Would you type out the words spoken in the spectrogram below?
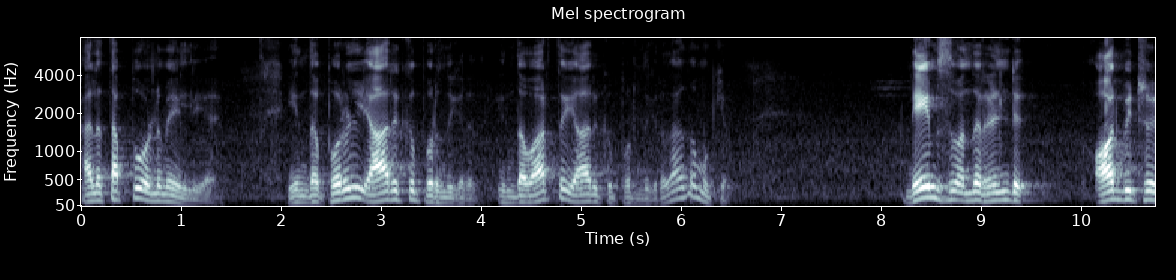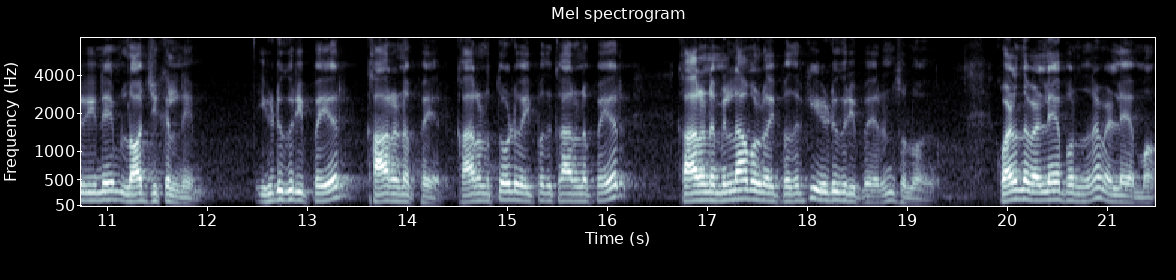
அதில் தப்பு ஒன்றுமே இல்லையே. இந்த பொருள் யாருக்கு பொருந்துகிறது? இந்த வார்த்தை யாருக்கு பொருந்துகிறது? அதுதான் முக்கியம். நேம்ஸ் வந்து ரெண்டு. ஆர்பிட்ரரி நேம் லாஜிக்கல் நேம் இடுகுறி பெயர் காரண பெயர். காரணத்தோடு வைப்பது காரண பெயர் காரணம் இல்லாமல் வைப்பதற்கு இடுகுறி பெயர்னு சொல்லுவாங்க. குழந்தை வெள்ளையாக பிறந்ததுன்னா வெள்ளையம்மா.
